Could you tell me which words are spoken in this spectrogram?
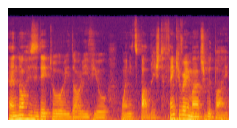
and don't hesitate to read our review when it's published. Thank you very much. Goodbye.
